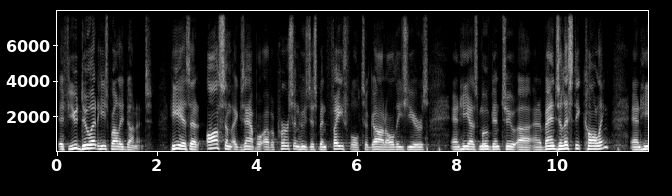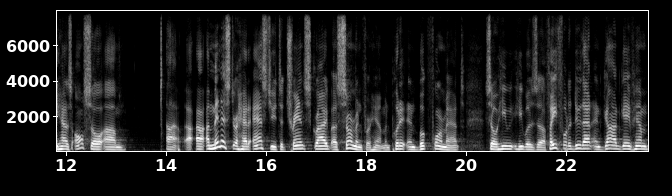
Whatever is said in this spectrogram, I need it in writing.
if you do it, he's probably done it. He is an awesome example of a person who's just been faithful to God all these years. And he has moved into uh, an evangelistic calling. And he has also, um, uh, a, minister had asked you to transcribe a sermon for him and put it in book format. So he, he was uh, faithful to do that, and God gave him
